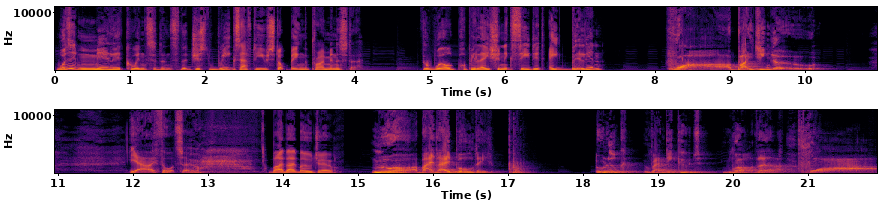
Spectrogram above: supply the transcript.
Was it merely a coincidence that just weeks after you stopped being the Prime Minister, the world population exceeded 8 billion? Wah, by jingo. Yeah, I thought so. Bye bye, Bojo. Mwah, bye bye, Baldy. Oh, look, Randy Coot. Rather. Wah.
